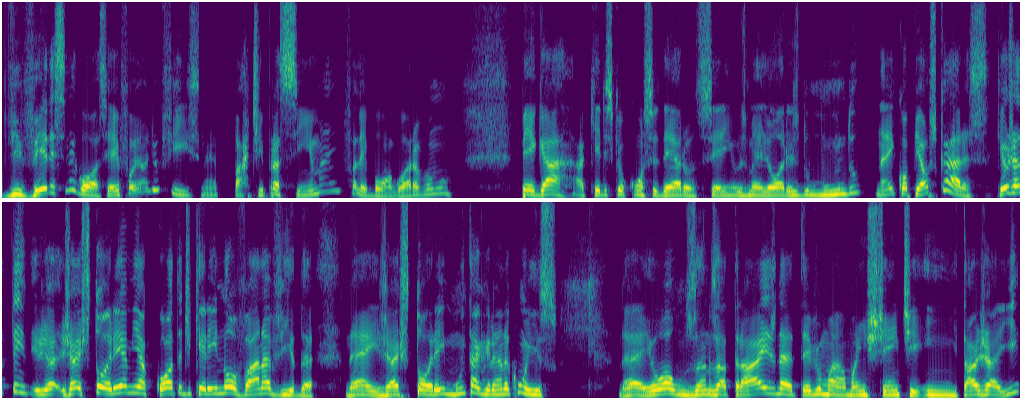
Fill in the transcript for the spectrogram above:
viver esse negócio. Aí foi onde eu fiz, né? Parti para cima e falei, bom, agora vamos pegar aqueles que eu considero serem os melhores do mundo, né, e copiar os caras. Que eu já, já, já estourei a minha cota de querer inovar na vida, né, e já estourei muita grana com isso. Né, eu, há uns anos atrás, né, teve uma, uma enchente em Itajaí,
